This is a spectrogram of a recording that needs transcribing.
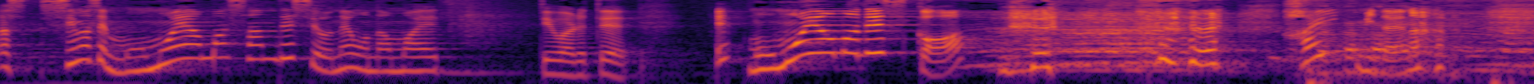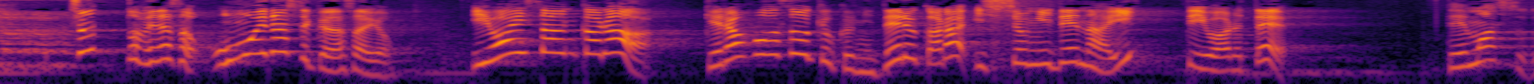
あすいません、桃山さんですよね、お名前って言われて、え、桃山ですか？はい？みたいな。ちょっと皆さん思い出してくださいよ。岩井さんから、ゲラ放送局に出るから一緒に出ない？って言われて、出ますっ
